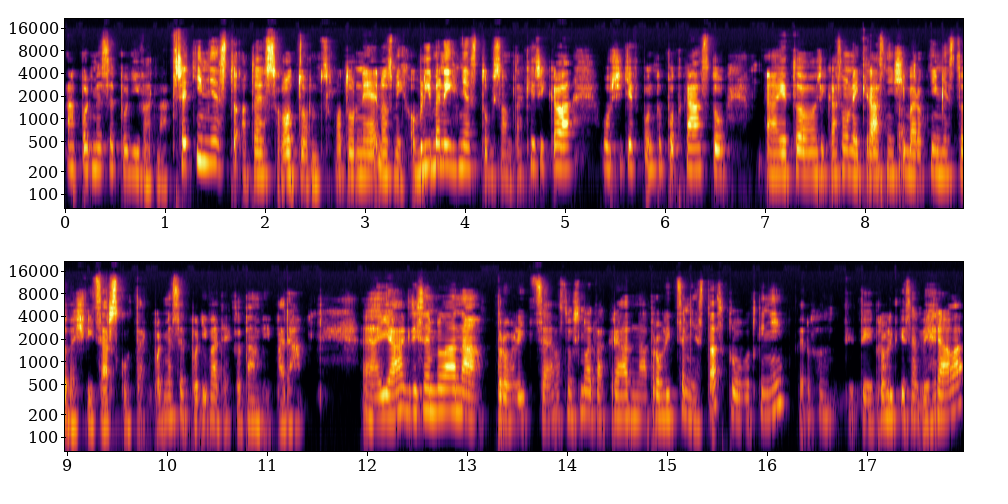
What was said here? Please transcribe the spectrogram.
a pojďme se podívat na třetí město a to je Solothurn. Solothurn je jedno z mých oblíbených měst, to už jsem taky říkala určitě v tomto podcastu. Je to, říká se, nejkrásnější barokní město ve Švýcarsku, tak pojďme se podívat, jak to tam vypadá. Já, když jsem byla na prohlídce, vlastně už jsem byla dvakrát na prohlídce města s průvodkyní, ty, ty prohlídky jsem vyhrála,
